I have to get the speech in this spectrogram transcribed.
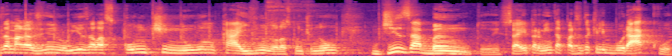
da Magazine Luiza elas continuam caindo, elas continuam desabando. Isso aí para mim tá parecendo aquele buraco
